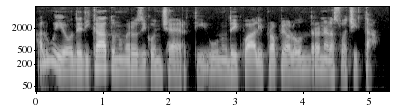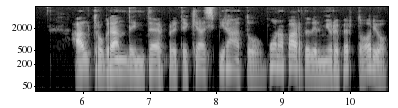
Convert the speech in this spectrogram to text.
A lui ho dedicato numerosi concerti, uno dei quali proprio a Londra nella sua città. Altro grande interprete che ha ispirato buona parte del mio repertorio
